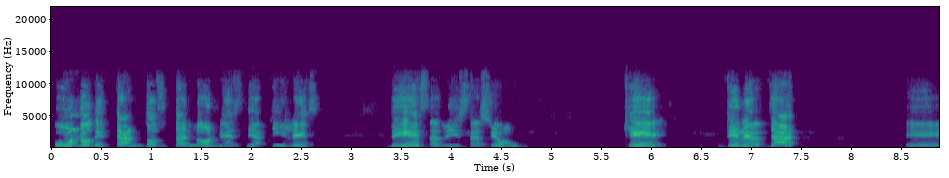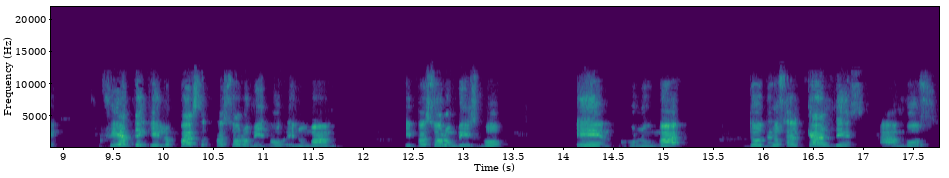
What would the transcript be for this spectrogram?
uno de tantos talones de Aquiles de esta administración que de verdad, eh, fíjate que lo pasó, pasó lo mismo en Humán y pasó lo mismo en Junumá, donde los alcaldes, ambos,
